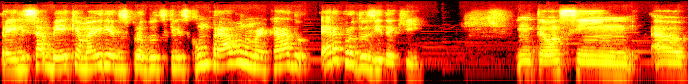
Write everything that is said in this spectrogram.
para eles saber que a maioria dos produtos que eles compravam no mercado era produzido aqui. Então, assim, a,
